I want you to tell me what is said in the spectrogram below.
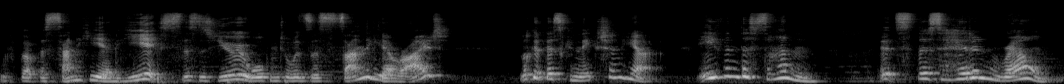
we've got the sun here. Yes, this is you walking towards the sun here, right? Look at this connection here. Even the sun. It's this hidden realm,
